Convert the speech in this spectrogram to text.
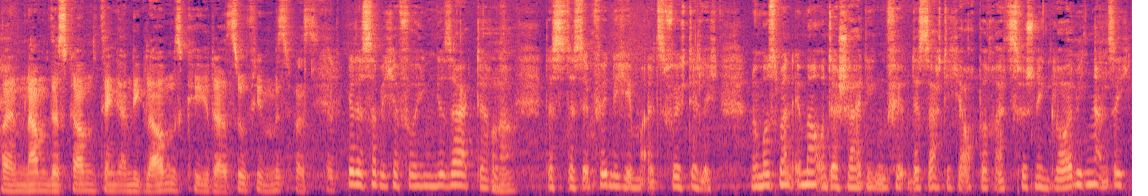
Weil im Namen des Glaubens denke ich an die Glaubenskriege, da ist so viel Mist passiert. Ja, das habe ich ja vorhin gesagt. Darauf, das, das empfinde ich eben als fürchterlich. Nur muss man immer unterscheiden, das sagte ich ja auch bereits, zwischen den Gläubigen an sich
